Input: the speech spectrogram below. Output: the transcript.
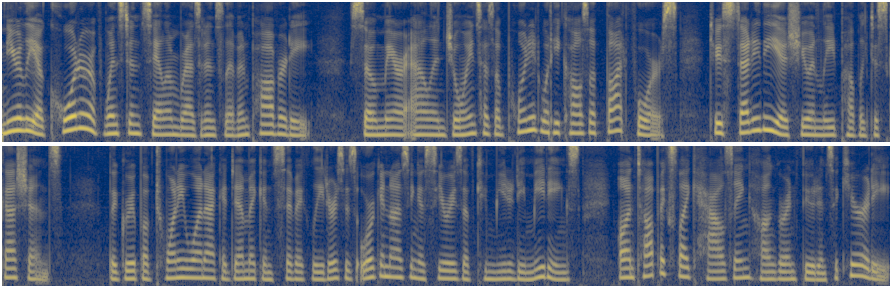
Nearly a quarter of Winston-Salem residents live in poverty. So Mayor Allen Joines has appointed what he calls a thought force to study the issue and lead public discussions. The group of 21 academic and civic leaders is organizing a series of community meetings on topics like housing, hunger, and food insecurity.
